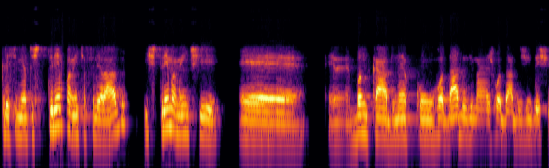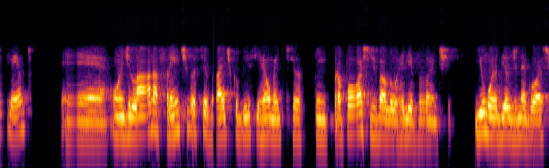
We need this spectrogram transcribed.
crescimento extremamente acelerado, extremamente é, é, bancado, né, com rodadas e mais rodadas de investimento, é, onde lá na frente você vai descobrir se realmente você tem proposta de valor relevante e um modelo de negócio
